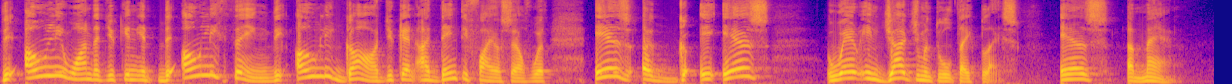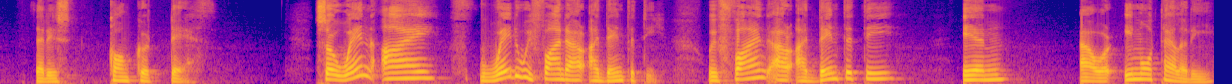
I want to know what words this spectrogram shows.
The only one that you can, the only thing, the only God you can identify yourself with is a, is wherein judgment will take place, is a man that is conquered death. So when I where do we find our identity? We find our identity in our immortality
